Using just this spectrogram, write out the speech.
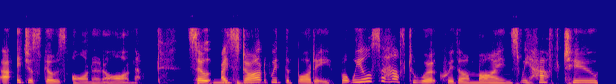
Uh, it just goes on and on. So I mm. start with the body, but we also have to work with our minds. We have to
